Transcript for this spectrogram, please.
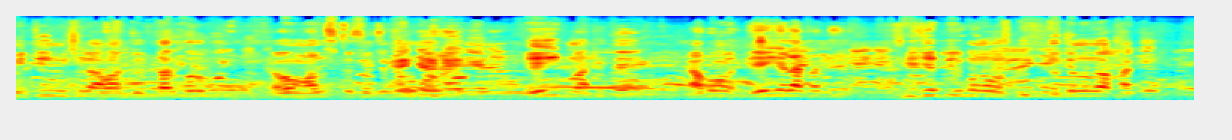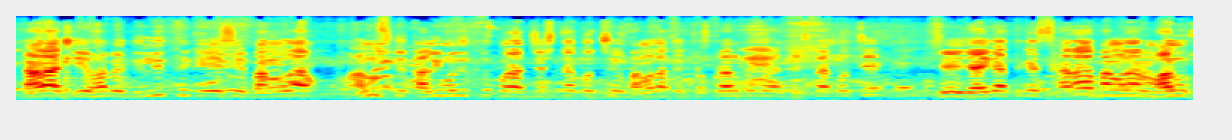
মিটিং মিছিল আবার জোরদার করব এবং মানুষকে সচেতন করব। এই মাটিতে এবং এই এলাকাতে বিজেপির কোনো অস্তিত্ব যেন না থাকে, তারা যেভাবে দিল্লির থেকে এসে বাংলা মানুষকে কালিমালিত্ব করার চেষ্টা করছে, বাংলাকে চক্রান্ত করার চেষ্টা করছে, সেই জায়গা থেকে সারা বাংলার মানুষ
